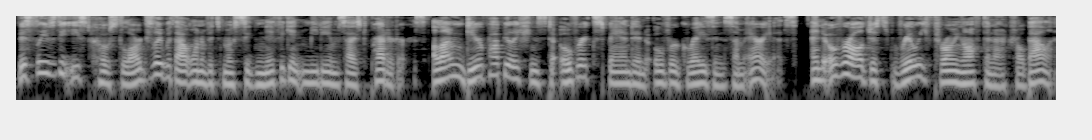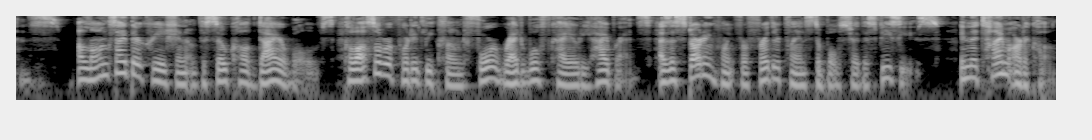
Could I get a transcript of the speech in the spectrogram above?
This leaves the East Coast largely without one of its most significant medium-sized predators, allowing deer populations to overexpand and overgraze in some areas, and overall just really throwing off the natural balance. Alongside their creation of the so-called dire wolves, Colossal reportedly cloned four red wolf coyote hybrids as a starting point for further plans to bolster the species. In the Time article,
